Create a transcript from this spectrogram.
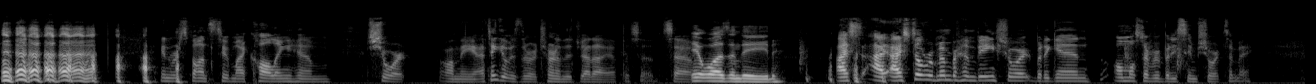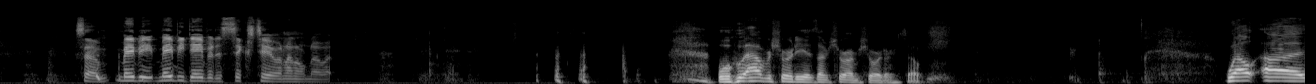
in response to my calling him short on the I think it was the Return of the Jedi episode. So It was indeed. I I still remember him being short, but again, almost everybody seems short to me. So maybe maybe David is six two, and I don't know it. Well, however short he is, I'm sure I'm shorter. So, well, uh,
